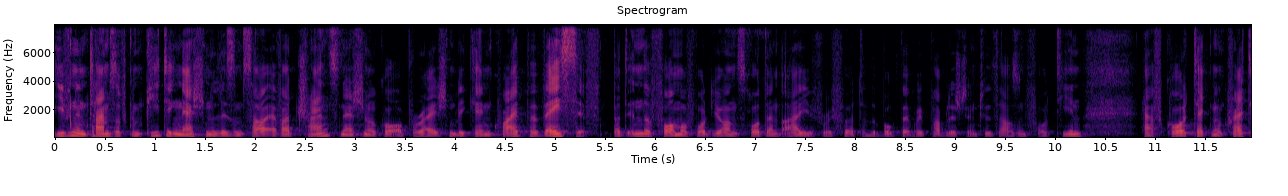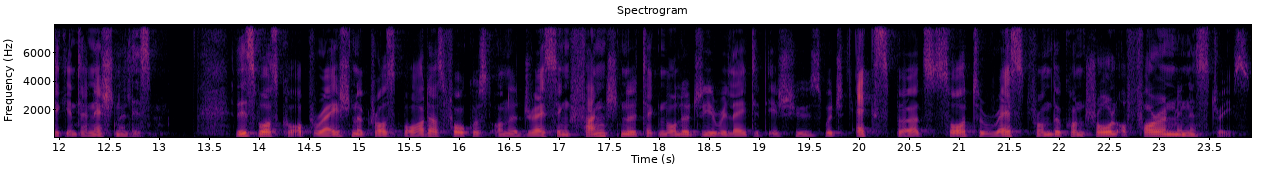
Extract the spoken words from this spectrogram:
Even in times of competing nationalisms, however, transnational cooperation became quite pervasive, but in the form of what Johan Schot and I, you've referred to the book that we published in 2014, have called technocratic internationalism. This was cooperation across borders focused on addressing functional technology related issues which experts sought to wrest from the control of foreign ministries.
